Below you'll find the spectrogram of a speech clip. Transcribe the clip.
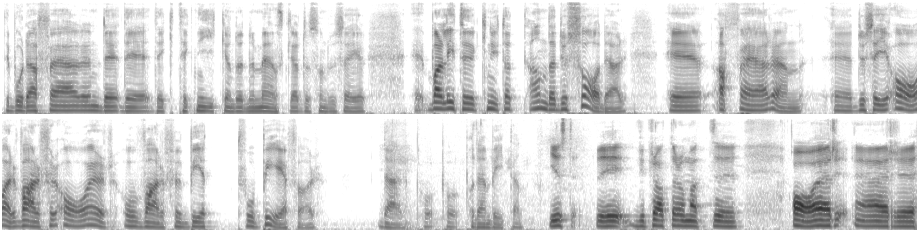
Det är både affären, det, det, det tekniken och det mänskliga som du säger. Eh, bara lite knyta an det du sa där. Eh, affären, eh, du säger AR. Varför AR och varför B2B för? Där på, på, på den biten. Just det. Vi, vi pratar om att eh, AR är eh,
